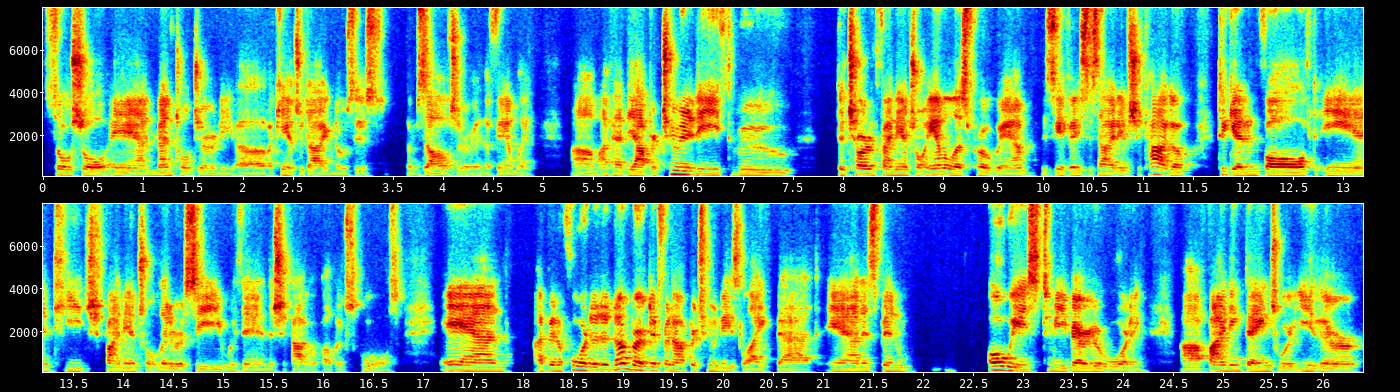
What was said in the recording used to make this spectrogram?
social and mental journey of a cancer diagnosis themselves or in the family. Um, I've had the opportunity through the Chartered Financial Analyst Program, the CFA Society of Chicago, to get involved and teach financial literacy within the Chicago Public Schools. And I've been afforded a number of different opportunities like that. And it's been always to me very rewarding uh, finding things where either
